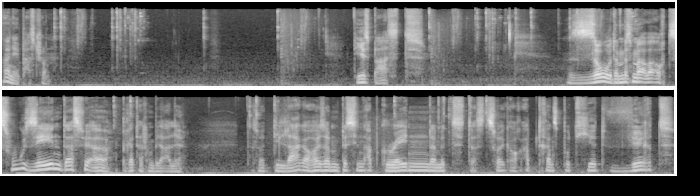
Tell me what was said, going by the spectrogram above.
Ah ne, passt schon. Die ist passt. So, dann müssen wir aber auch zusehen, dass wir... Ah, Bretter schon wieder alle. Dass wir die Lagerhäuser ein bisschen upgraden, damit das Zeug auch abtransportiert wird.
